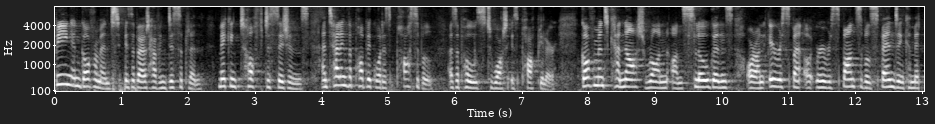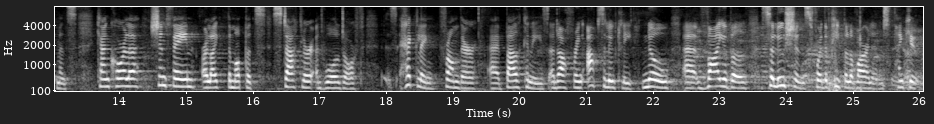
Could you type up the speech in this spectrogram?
Being in government is about having discipline, making tough decisions and telling the public what is possible as opposed to what is popular. Government cannot run on slogans or on irresp irresponsible spending commitments. Ceann Comhairle, Sinn Féin are like the Muppets, Statler and Waldorf heckling from their uh, balconies and offering absolutely no uh, viable solutions for the people of Ireland. Thank you.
